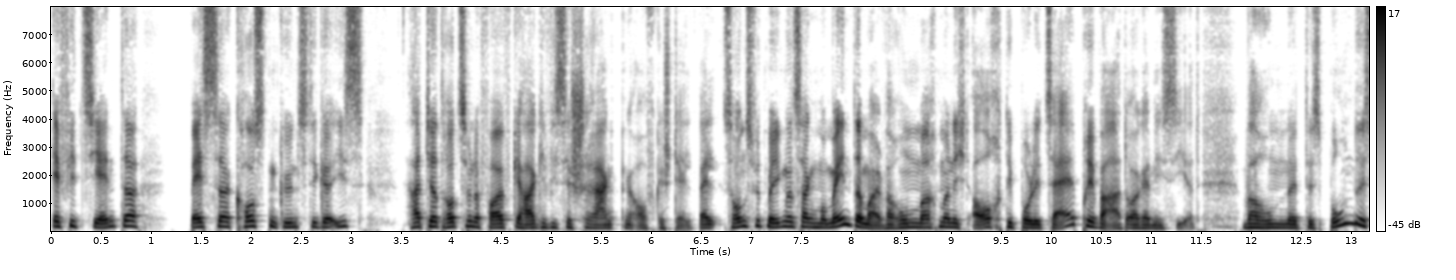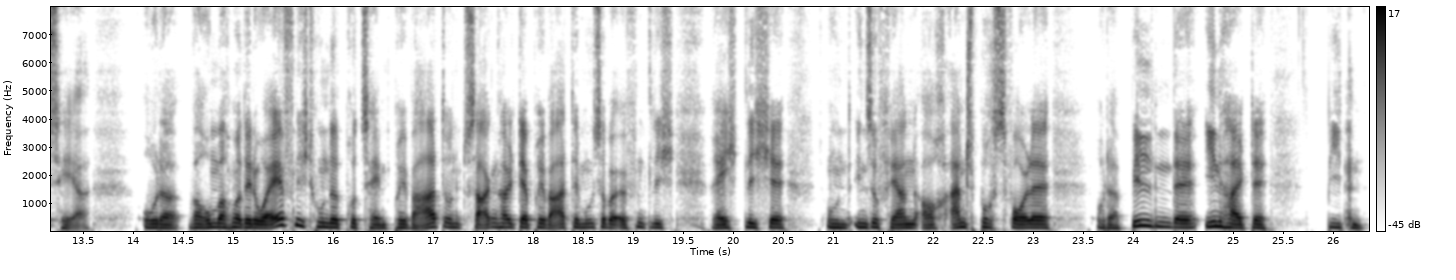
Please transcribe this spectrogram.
effizienter, besser, kostengünstiger ist, hat ja trotzdem der VfGH gewisse Schranken aufgestellt. Weil sonst würde man irgendwann sagen, Moment einmal, warum macht man nicht auch die Polizei privat organisiert? Warum nicht das Bundesheer? Oder warum machen wir den ORF nicht 100% privat und sagen halt, der Private muss aber öffentlich-rechtliche und insofern auch anspruchsvolle oder bildende Inhalte bieten.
